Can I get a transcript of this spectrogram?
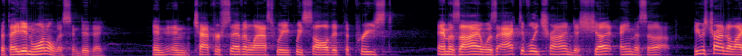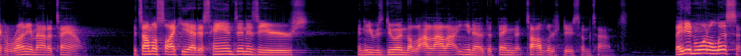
But they didn't want to listen, did they? In, in chapter 7 last week, we saw that the priest Amaziah was actively trying to shut Amos up. He was trying to like run him out of town. It's almost like he had his hands in his ears and he was doing the la la la, you know, the thing that toddlers do sometimes. They didn't want to listen.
